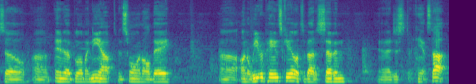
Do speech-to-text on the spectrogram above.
So um, ended up blowing my knee out. It's been swollen all day. Uh, on a Weaver pain scale, it's about a seven, and I just I can't stop.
